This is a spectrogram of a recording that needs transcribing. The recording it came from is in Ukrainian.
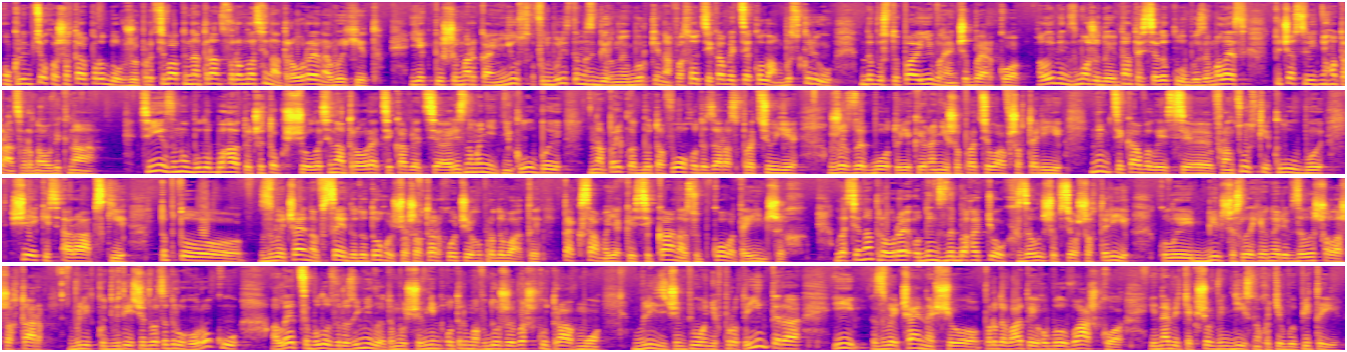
Окрім цього, Шахтар продовжує працювати над трансфером Ласіна Трауре на вихід. Як пише Марка Ньюс, футболістам збірної Буркіна Фасо цікавиться Коламбус Крю, де виступає Євген Чеберко, але він зможе доєднатися до клубу з МЛС під час літнього трансферного вікна. Цієї зими було багато чуток, що Ласіна Траоре цікавляться різноманітні клуби, наприклад, Ботафого, де зараз працює Жозе Бото, який раніше працював в Шахтарі. Ним цікавились е, французькі клуби, ще якісь арабські. Тобто, звичайно, все йде до того, що Шахтар хоче його продавати, так само, як і Сікана, Зубкова та інших. Ласіна Траоре один з небагатьох залишився у Шахтарі, коли більшість легіонерів залишала Шахтар влітку 2022 року, але це було зрозуміло, тому що він отримав дуже важку травму в лізі чемпіонів проти Інтера, і звичайно, що продавати його було важко, і навіть якщо б він дійсно хотів би піти.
